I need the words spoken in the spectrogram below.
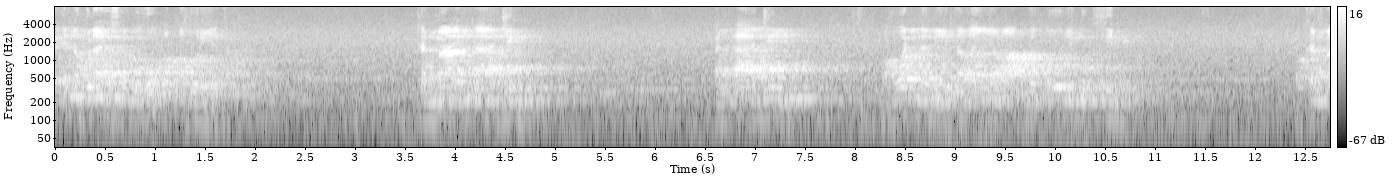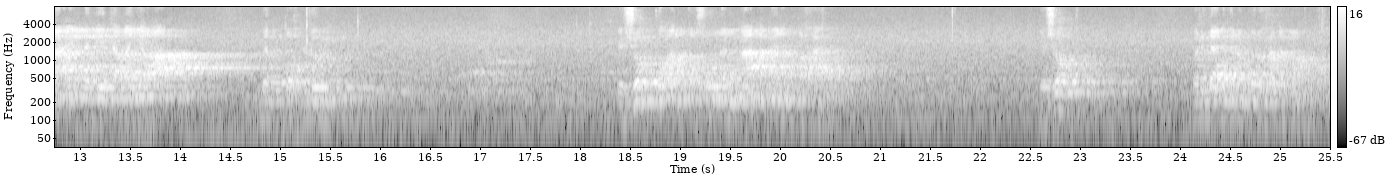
فإنه لا يسلبه الطهورية كالماء الآجن الآجن وهو الذي تغير بطول مكث وكالماء الذي تغير بالطحلب يشق أن تصون الماء من الطحالب يشق ولذلك نقول هذا الموقف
